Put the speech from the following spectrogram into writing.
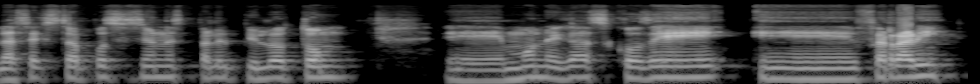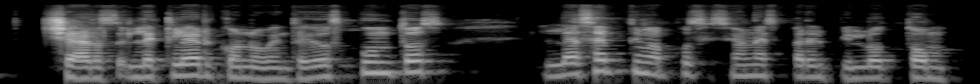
La sexta posición es para el piloto eh, monegasco de eh, Ferrari, Charles Leclerc, con 92 puntos. La séptima posición es para el piloto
